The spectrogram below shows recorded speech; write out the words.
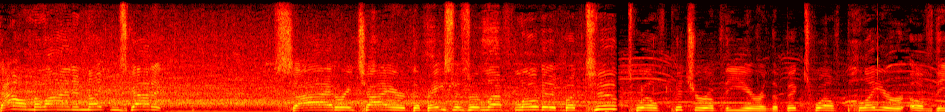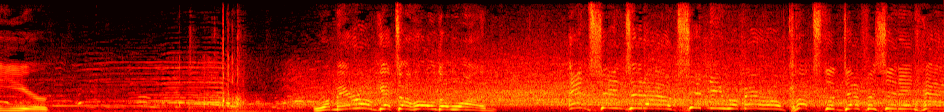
Down the line, and Knighton's got it. Side retired. The bases are left loaded, but two. 12 pitcher of the year and the Big 12 player of the year. Romero gets a hold of one and sends it out. Sydney Romero cuts the deficit in half.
